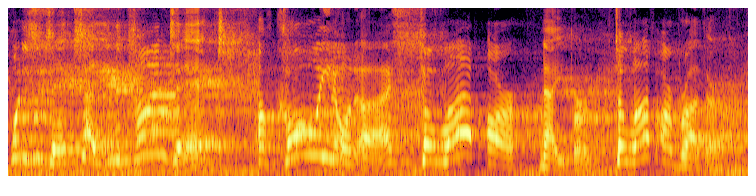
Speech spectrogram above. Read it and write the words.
what does the text say? In the context of calling on us to love our neighbor, to love our brother.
